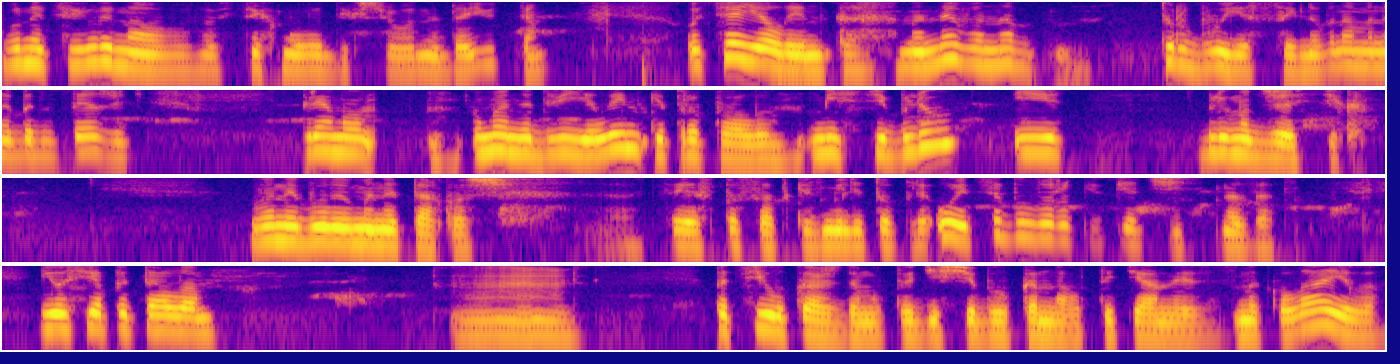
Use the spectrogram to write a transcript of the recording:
Вони цвіли на ось цих молодих, що вони дають там. Оця ялинка, мене вона турбує сильно, вона мене бентежить. Прямо у мене дві ялинки пропало: місті Блю і Блю Маджестік. Вони були у мене також. Це я з посадки з Мелітопля. Ой, це було років 5-6 назад. І ось я питала по цілу кожному, тоді ще був канал Тетяни з Миколаєва.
